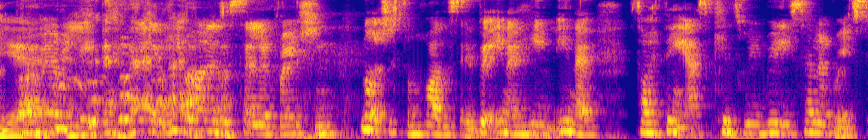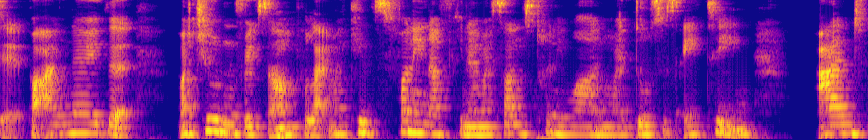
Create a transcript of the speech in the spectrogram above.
Yeah. primarily. he wanted a celebration, not just on Father's Day, but you know, he, you know. So I think as kids we really celebrated it. But I know that my children, for example, like my kids, funny enough, you know, my son's twenty one, my daughter's eighteen, and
